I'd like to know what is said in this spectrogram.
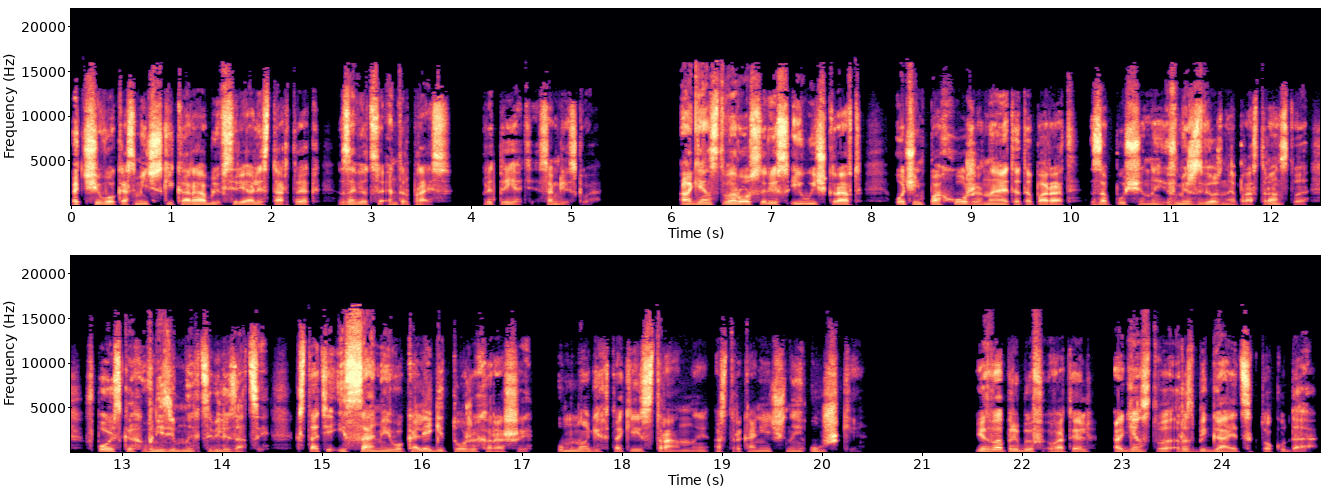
отчего космический корабль в сериале Trek зовется Enterprise, предприятие с английского. Агентство Россерис и Witchcraft очень похоже на этот аппарат, запущенный в межзвездное пространство в поисках внеземных цивилизаций. Кстати, и сами его коллеги тоже хороши. У многих такие странные остроконечные ушки. Едва прибыв в отель, агентство разбегается кто куда.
